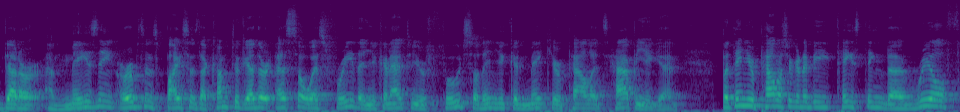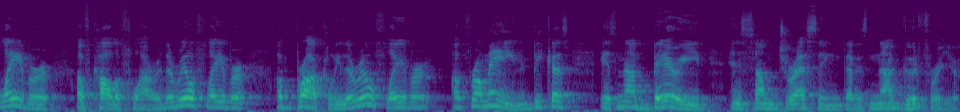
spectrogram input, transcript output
that are amazing herbs and spices that come together SOS free that you can add to your food so then you can make your palates happy again. But then your palates are going to be tasting the real flavor of cauliflower, the real flavor of broccoli, the real flavor of romaine because it's not buried in some dressing that is not good for you.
